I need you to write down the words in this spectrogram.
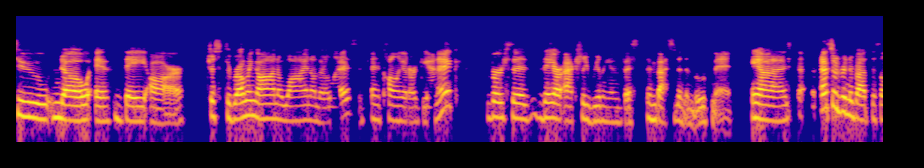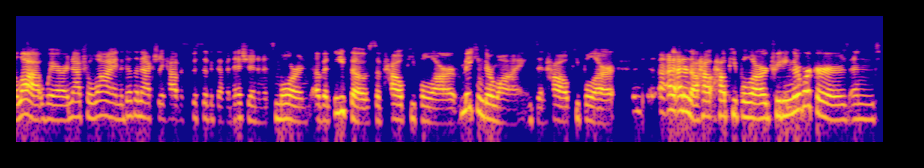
to know if they are just throwing on a wine on their list and calling it organic versus they are actually really invest, invested in the movement. And Esther's written about this a lot, where natural wine it doesn't actually have a specific definition, and it's more of an ethos of how people are making their wines and how people are, I, I don't know, how how people are treating their workers, and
